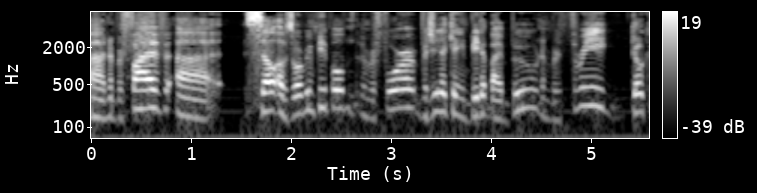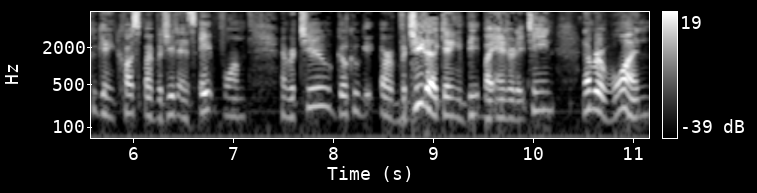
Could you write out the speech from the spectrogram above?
Uh, number five, uh, Cell absorbing people. Number four, Vegeta getting beat up by Buu. Number three, Goku getting crushed by Vegeta in its ape form. Number two, Goku get, or Vegeta getting beat by Android 18. Number one,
